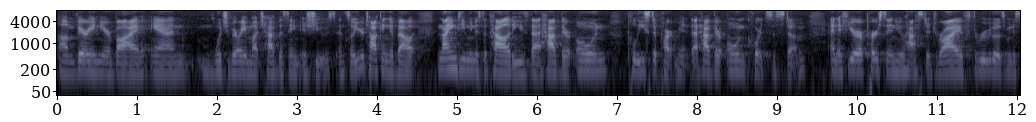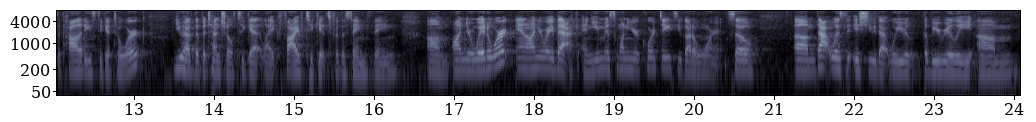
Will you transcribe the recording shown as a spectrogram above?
um, very nearby and which very much have the same issues. And so you're talking about 90 municipalities that have their own police department, that have their own court system. And if you're a person who has to drive through those municipalities to get to work, you have the potential to get like five tickets for the same thing um, on your way to work and on your way back. And you miss one of your court dates, you got a warrant. So um, that was the issue that we that we really um,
